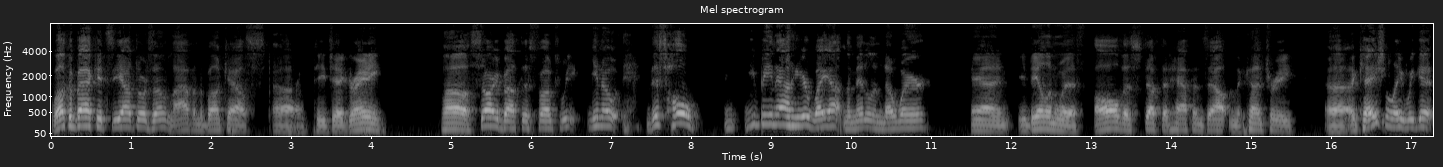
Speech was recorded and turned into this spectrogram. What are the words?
Welcome back. It's the Outdoor Zone live in the bunkhouse. Uh, TJ Greaney. Oh, sorry about this, folks. We, you know, this whole you being out here way out in the middle of nowhere and you're dealing with all the stuff that happens out in the country. Uh, occasionally we get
